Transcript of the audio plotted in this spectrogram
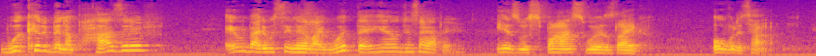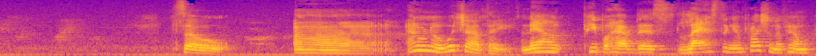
What could have been a positive everybody was sitting there like, what the hell just happened? His response was like over the top. So, uh, I don't know what y'all think. Now people have this lasting impression of him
